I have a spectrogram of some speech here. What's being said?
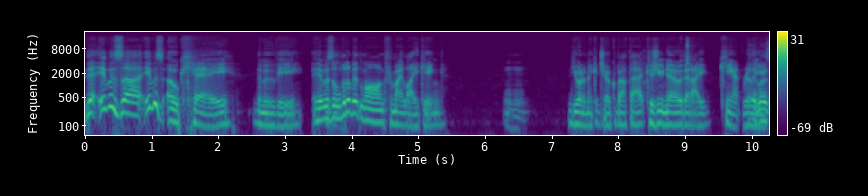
It was uh it was okay, the movie. It was a little bit long for my liking. hmm Do you want to make a joke about that? Because you know that I can't really was-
